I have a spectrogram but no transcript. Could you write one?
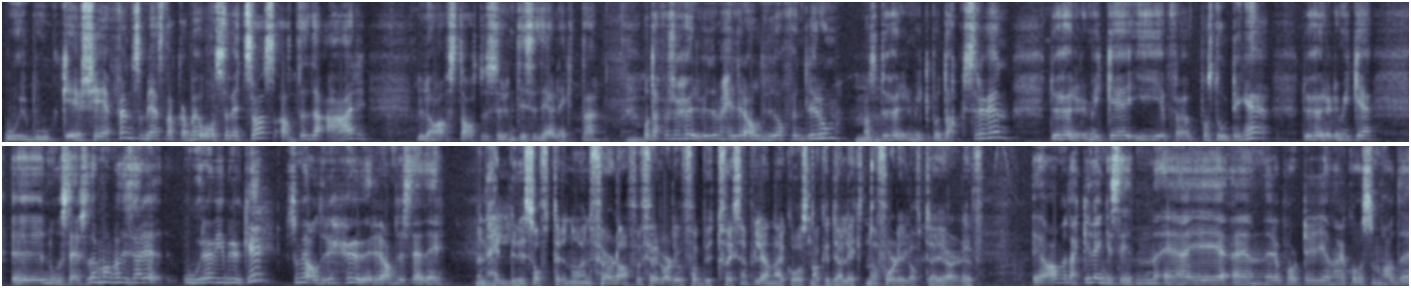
ordboksjefen som jeg snakka med, Åse Vetsaas, at det er lav status rundt disse dialektene. Mm. Og Derfor så hører vi dem heller aldri i det offentlige rom. Mm. Altså Du hører dem ikke på Dagsrevyen, du hører dem ikke i, fra, på Stortinget, du hører dem ikke uh, noe sted. Så det er mange av disse orda vi bruker, som vi aldri hører andre steder. Men heldigvis oftere nå enn før, da. For før var det jo forbudt f.eks. For i NRK å snakke dialekt. Nå får de lov til å gjøre det ja, men det er ikke lenge siden jeg, en reporter i NRK som hadde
